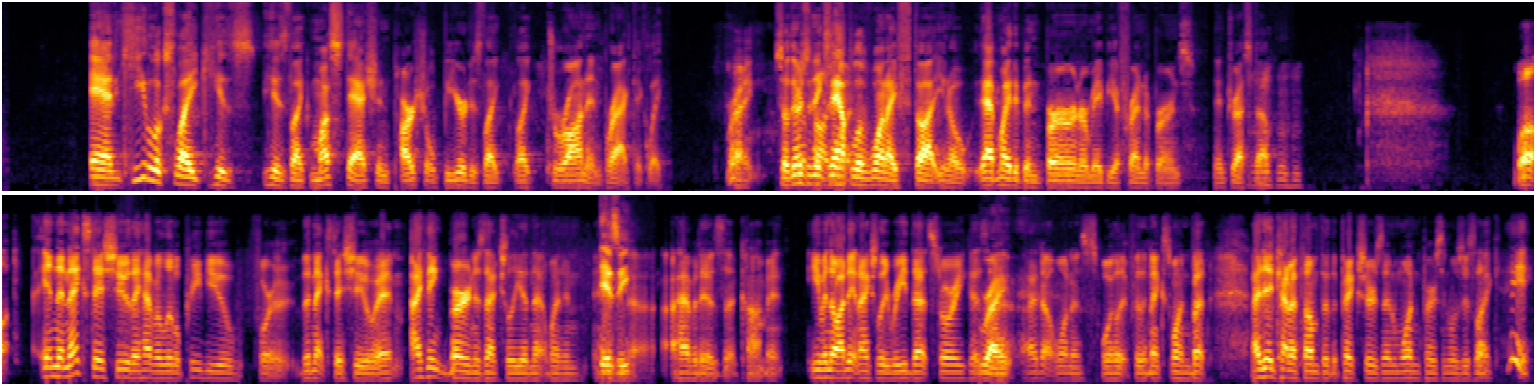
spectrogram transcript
and he looks like his his like mustache and partial beard is like like drawn in practically. Right. So there's an example of one I thought, you know, that might have been Byrne or maybe a friend of Byrne's and dressed up. Mhm. Well, in the next issue, they have a little preview for the next issue, and I think Byrne is actually in that one. And, and, Is he? Uh, I have it as a comment, even though I didn't actually read that story because Right. I don't want to spoil it for the next one. But I did kind of thumb through the pictures, and one person was just like, "Hey,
